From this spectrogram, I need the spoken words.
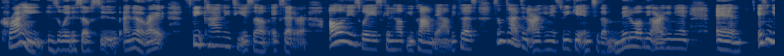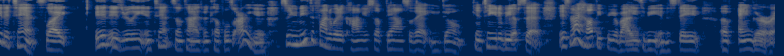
Crying is a way to self soothe. I know, right? Speak kindly to yourself, etc. All of these ways can help you calm down because sometimes in arguments we get into the middle of the argument and it can get intense. Like, it is really intense sometimes when couples argue. So you need to find a way to calm yourself down so that you don't continue to be upset. It's not healthy for your body to be in a state of anger or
